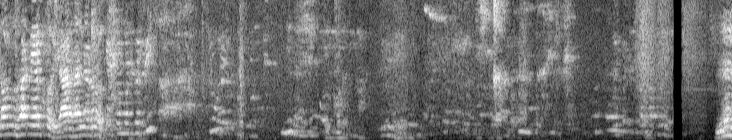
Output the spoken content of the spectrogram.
ನಮ್ದು ಹಣ್ಣು ಇರ್ತೋ ಯಾರ ಹಣ್ಣು ಇಡೋ ಹ್ಮ್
